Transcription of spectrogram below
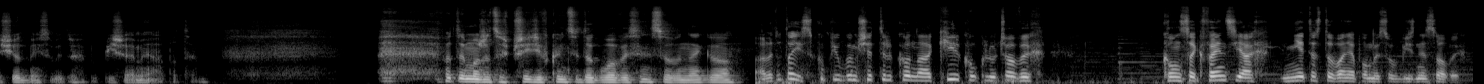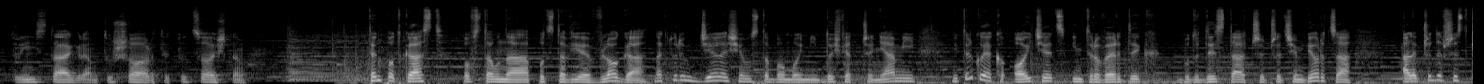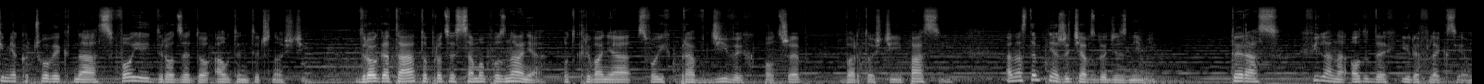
do siódmej sobie trochę popiszemy, a potem. Potem może coś przyjdzie w końcu do głowy sensownego. Ale tutaj skupiłbym się tylko na kilku kluczowych konsekwencjach nietestowania pomysłów biznesowych. Tu Instagram, tu shorty, tu coś tam. Ten podcast powstał na podstawie vloga, na którym dzielę się z Tobą moimi doświadczeniami, nie tylko jako ojciec, introwertyk, buddysta czy przedsiębiorca, ale przede wszystkim jako człowiek na swojej drodze do autentyczności. Droga ta to proces samopoznania, odkrywania swoich prawdziwych potrzeb, wartości i pasji, a następnie życia w zgodzie z nimi. Teraz chwila na oddech i refleksję.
